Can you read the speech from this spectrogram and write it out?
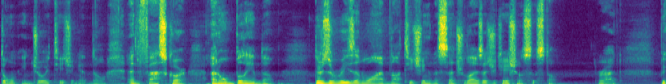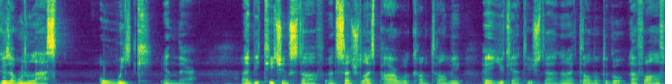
don't enjoy teaching it. No, and Fastcar, I don't blame them there's a reason why I'm not teaching in a centralized educational system, right? Because I wouldn't last a week in there. I'd be teaching stuff, and centralized power would come tell me, "Hey, you can't teach that," and I tell them to go f off,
